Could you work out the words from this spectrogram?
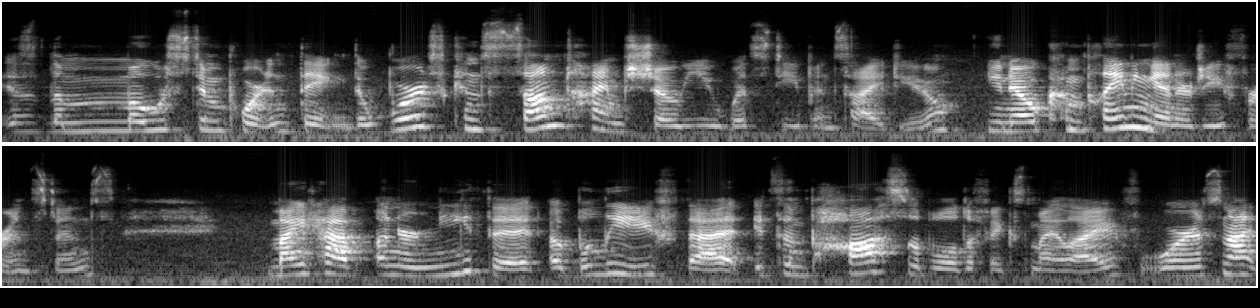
is the most important thing. The words can sometimes show you what's deep inside you. You know, complaining energy, for instance, might have underneath it a belief that it's impossible to fix my life or it's not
